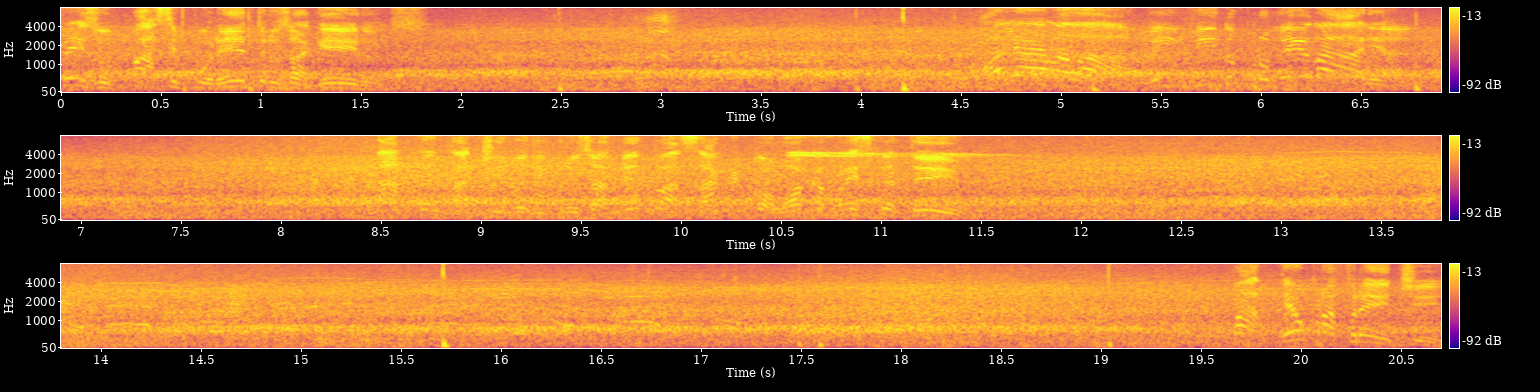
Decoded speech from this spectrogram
Fez o passe por entre os zagueiros. Olha ela lá, vem vindo para o meio da área. Na tentativa de cruzamento, a zaga coloca para escanteio. Bateu para frente.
